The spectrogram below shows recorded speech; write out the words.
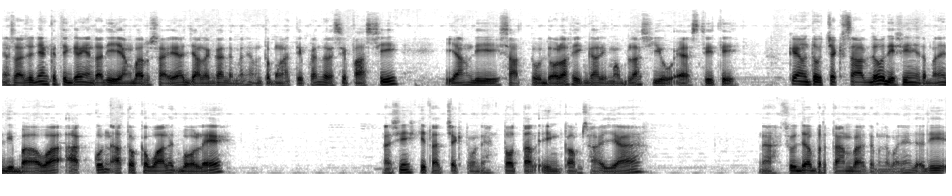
Yang selanjutnya yang ketiga yang tadi yang baru saya jalankan teman untuk mengaktifkan reservasi yang di 1 dolar hingga 15 USDT. Oke, untuk cek saldo di sini teman-teman di bawah akun atau ke wallet boleh Nah, sini kita cek teman-teman, total income saya. Nah, sudah bertambah teman-teman ya. Jadi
